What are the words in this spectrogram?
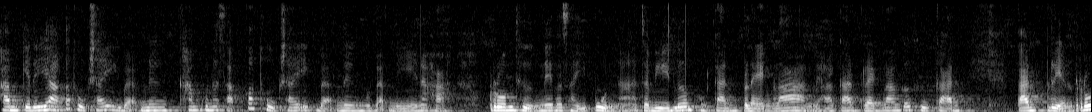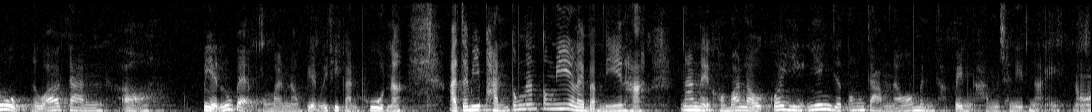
คำกริยาก็ถูกใช้อีกแบบหนึง่งคำคุณศัพท์ก็ถูกใช้อีกแบบหนึ่งแบบนี้นะคะ รวมถึงในภาษาญี่ปุ่นนะจะมีเรื่องของการแปลงร่างนะคะการแปลงร่างก็คือการการเปลี่ยนรูปหรือว่าการเเปลี่ยนรูปแบบของมันนะเปลี่ยนวิธีการพูดนะอาจจะมีผันตรงนั้นตรงนี้อะไรแบบนี้นะคะนั่นหมายความว่าเราก็ยิ่งยิ่งจะต้องจำนะว่ามันเป็นคำชนิดไหนเนาะ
